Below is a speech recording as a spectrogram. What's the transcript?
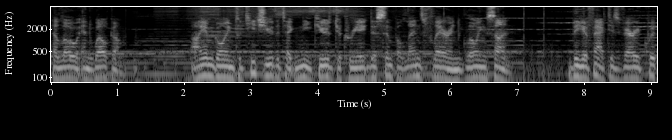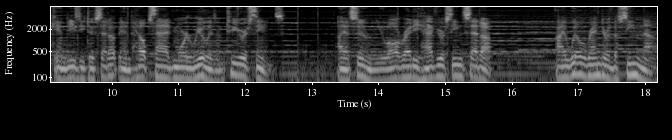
Hello and welcome. I am going to teach you the technique used to create this simple lens flare and glowing sun. The effect is very quick and easy to set up and helps add more realism to your scenes. I assume you already have your scene set up. I will render the scene now.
